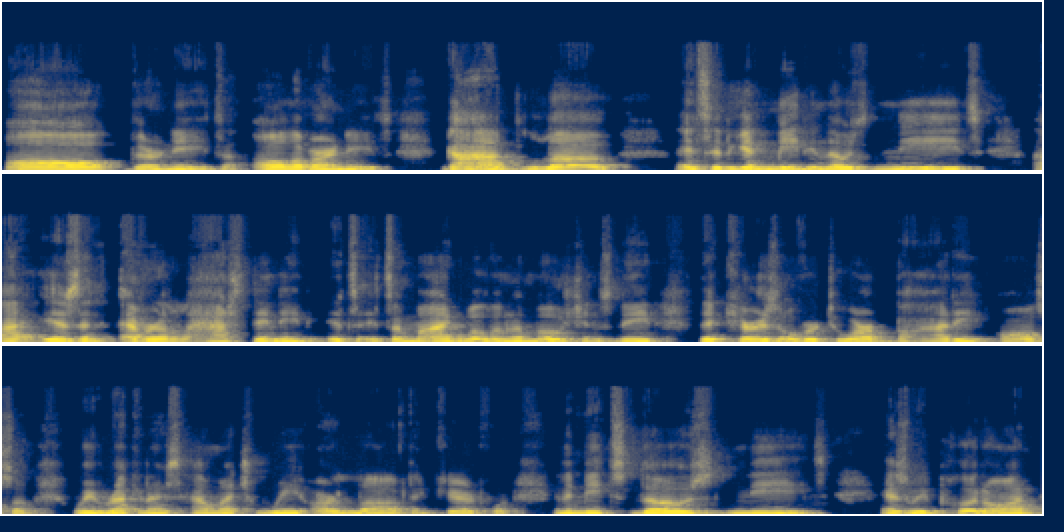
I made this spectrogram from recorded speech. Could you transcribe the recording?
all their needs and all of our needs. God love, and said again, meeting those needs uh, is an everlasting need. It's it's a mind, will, and emotions need that carries over to our body. Also, we recognize how much we are loved and cared for, and it meets those needs as we put on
